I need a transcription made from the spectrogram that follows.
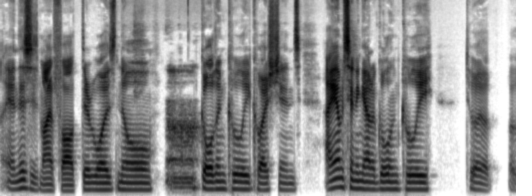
and this is my fault. There was no Uh, Golden Coolie questions. I am sending out a Golden Coolie to a, a,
